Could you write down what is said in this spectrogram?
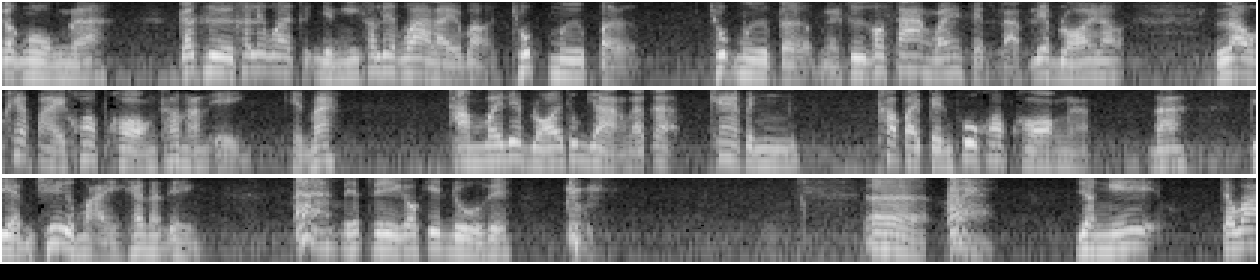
ก็งงนะก็คือเขาเรียกว่าอย่างนี้เขาเรียกว่าอะไรเปล่าชุบมือเปิด ชุบมือเติมไงคือเขาสร้างไว้ให้เสร็จสับเรียบร้อยแล้ว เราแค่ไปครอบครองเท่านั้นเอง เห็นไหมทำไว้เรียบร้อยทุกอย่างแล้วก็แค่เป็นเข้าไปเป็นผู้ครอบครองนะนะ เปลี่ยนชื่อใหม่แค่นั้นเองเอฟซีก็คิดดูสิเออ อย่างนี้จะว่า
